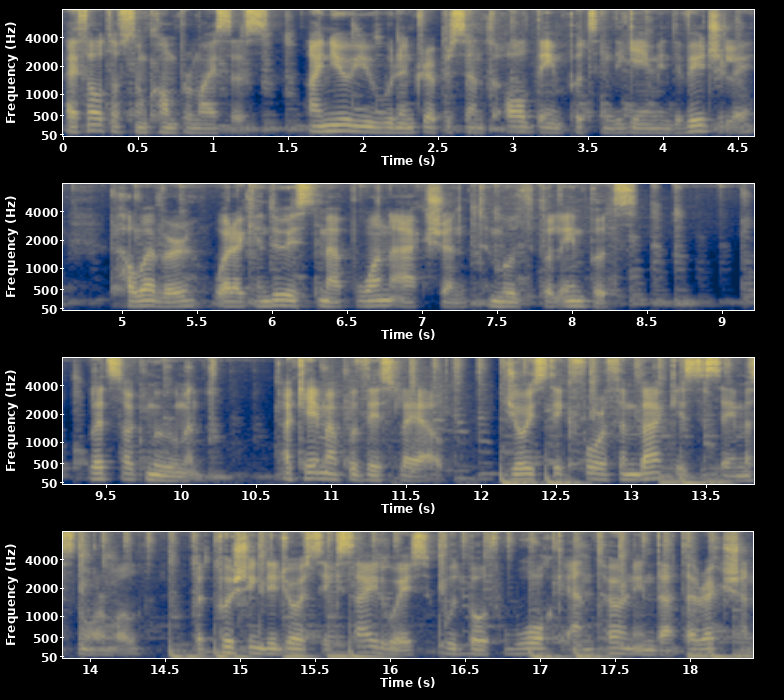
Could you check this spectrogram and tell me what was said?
I thought of some compromises. I knew you wouldn't represent all the inputs in the game individually, however, what I can do is map one action to multiple inputs. Let's talk movement. I came up with this layout. Joystick forth and back is the same as normal, but pushing the joystick sideways would both walk and turn in that direction.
